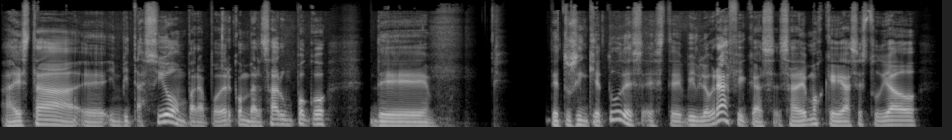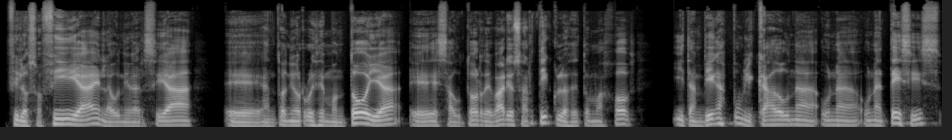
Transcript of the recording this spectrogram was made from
a esta eh, invitación para poder conversar un poco de, de tus inquietudes este, bibliográficas. Sabemos que has estudiado filosofía en la Universidad eh, Antonio Ruiz de Montoya, es autor de varios artículos de Thomas Hobbes y también has publicado una, una, una tesis,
